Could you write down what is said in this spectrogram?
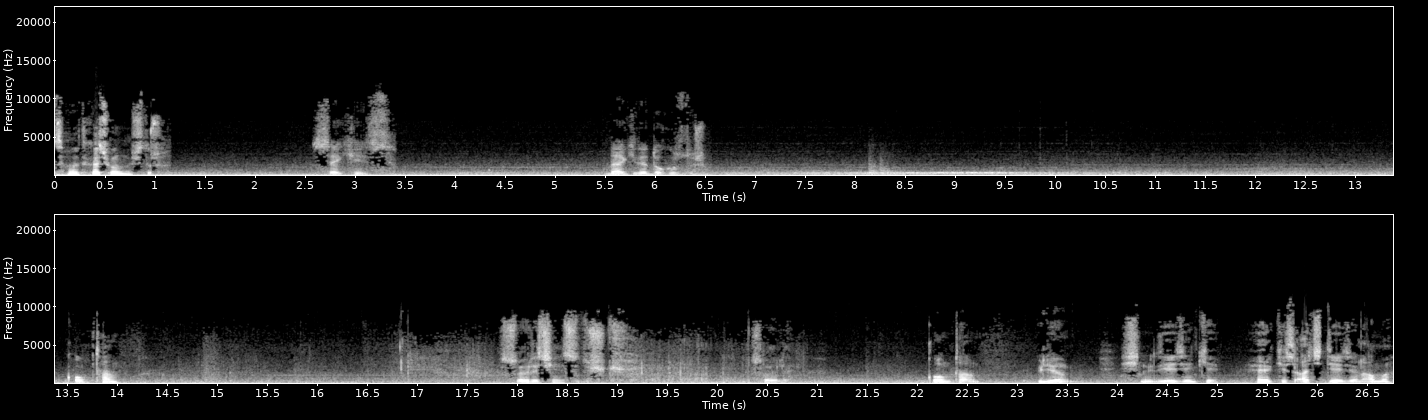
Saat kaç olmuştur? Sekiz. Belki de dokuzdur. Komutan. Söyle çenesi düşük. Söyle. Komutanım biliyorum şimdi diyeceksin ki herkes aç diyeceksin ama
